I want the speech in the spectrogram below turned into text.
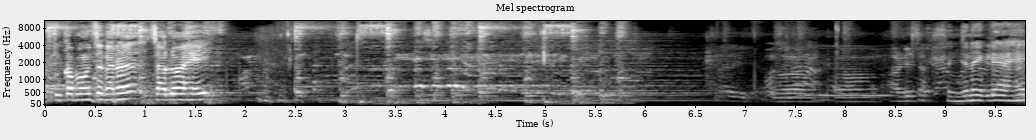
आता तुका भाऊचं गाणं चालू आहे. संजना इकडे आहे.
